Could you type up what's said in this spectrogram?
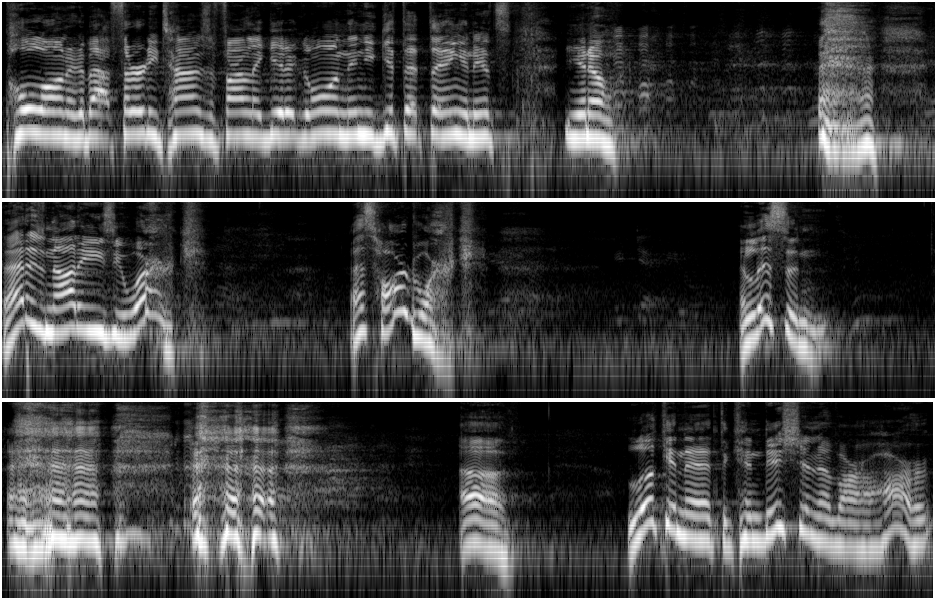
pull on it about 30 times to finally get it going. Then you get that thing, and it's, you know, that is not easy work. That's hard work. And listen, uh, looking at the condition of our heart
